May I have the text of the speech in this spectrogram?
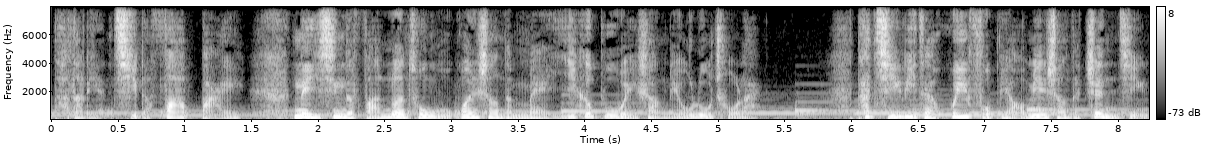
他的脸气得发白，内心的烦乱从五官上的每一个部位上流露出来。他极力在恢复表面上的镇静，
